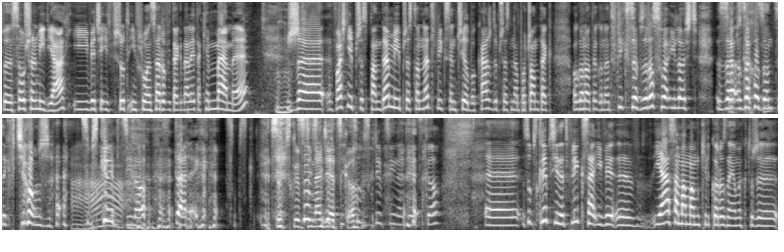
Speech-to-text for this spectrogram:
w social mediach i wiecie, i wśród influencerów i tak dalej, takie memy, mhm. że właśnie przez pandemię i przez to Netflix and chill, bo każdy przez na początek oglądał tego Netflixa, wzrosła ilość za, zachodzących w ciążę. Subskrypcji, no, Darek. Subskrypcji subskrypcji na dziecko. Subskrypcji na dziecko. E, subskrypcji Netflixa i wie, e, ja sama mam kilkoro znajomych, którzy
